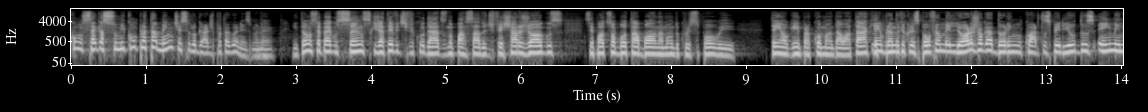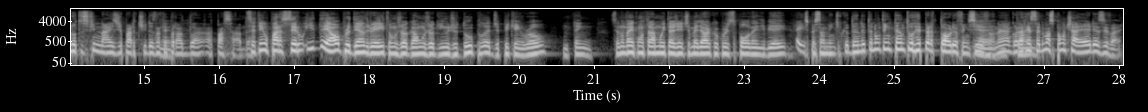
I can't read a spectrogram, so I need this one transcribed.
consegue assumir completamente esse lugar de protagonismo, né? É. Então você pega o Suns, que já teve dificuldades no passado de fechar jogos, você pode só botar a bola na mão do Chris Paul e tem alguém para comandar o ataque. Lembrando que o Chris Paul foi o melhor jogador em quartos períodos em minutos finais de partidas É. na temporada passada. Você tem o parceiro ideal pro DeAndre Ayton jogar um joguinho de dupla, de pick and roll. Não tem, você não vai encontrar muita gente melhor que o Chris Paul na NBA. É, especialmente porque o Dandleton não tem tanto repertório ofensivo, É, né? Agora então- recebe umas pontes aéreas e vai.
